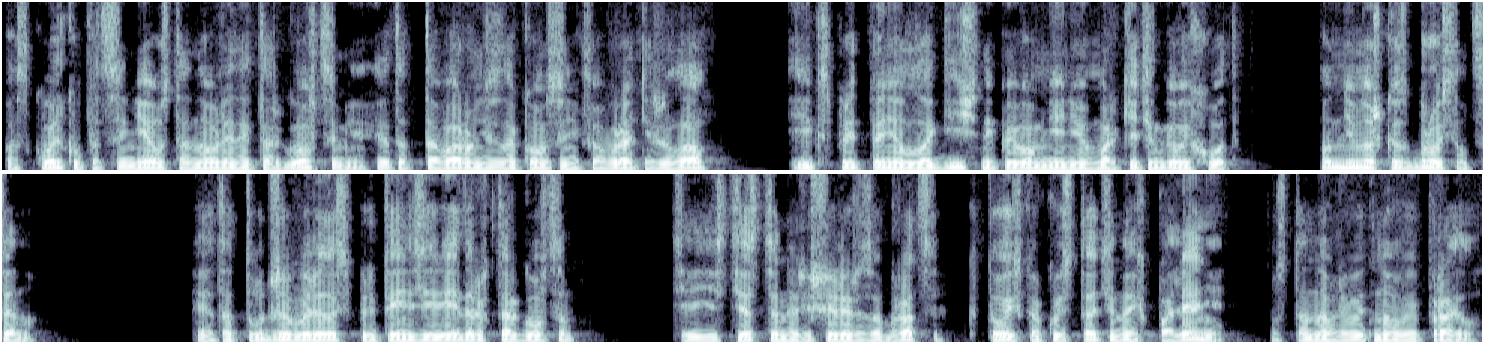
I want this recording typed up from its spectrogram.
Поскольку по цене, установленной торговцами, этот товар у незнакомца никто брать не желал, Икс предпринял логичный, по его мнению, маркетинговый ход. Он немножко сбросил цену. Это тут же вылилось в претензии рейдеров к торговцам. Те, естественно, решили разобраться, кто из какой стати на их поляне устанавливает новые правила.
